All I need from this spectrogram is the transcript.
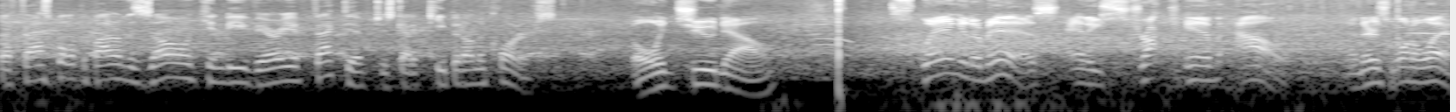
That fastball at the bottom of the zone can be very effective. Just got to keep it on the corners. 0-2 now. Swing and a miss, and he struck him out. And there's one away.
